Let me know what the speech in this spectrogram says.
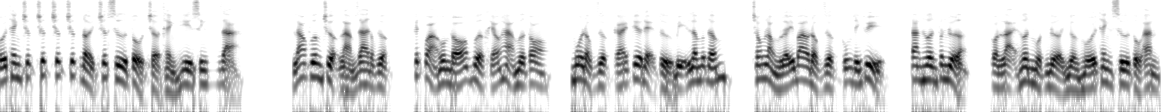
hối thanh trước trước trước trước đời trước sư tổ trở thành hy sinh giả. Lão phương trượng làm ra độc dược, kết quả hôm đó vừa khéo hạ mưa to, mua độc dược cái kia đệ tử bị lâm ướt đẫm, trong lòng lấy bao độc dược cũng dính thủy tan hơn phân nửa, còn lại hơn một nửa nhường hối thanh sư tổ ăn.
